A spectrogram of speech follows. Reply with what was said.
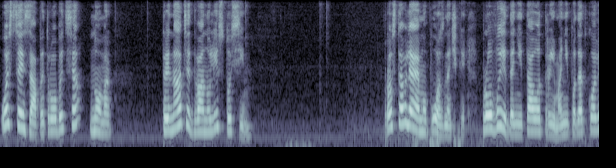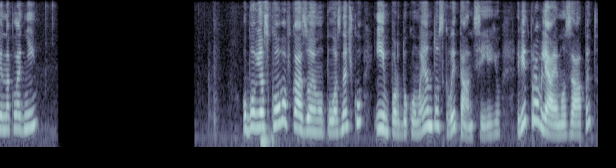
Ось цей запит робиться номер 1320107. Проставляємо позначки про видані та отримані податкові накладні. Обов'язково вказуємо позначку імпорт документу з квитанцією. Відправляємо запит.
